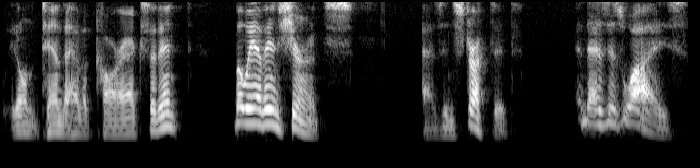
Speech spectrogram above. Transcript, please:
We don't tend to have a car accident, but we have insurance as instructed and as is wise.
